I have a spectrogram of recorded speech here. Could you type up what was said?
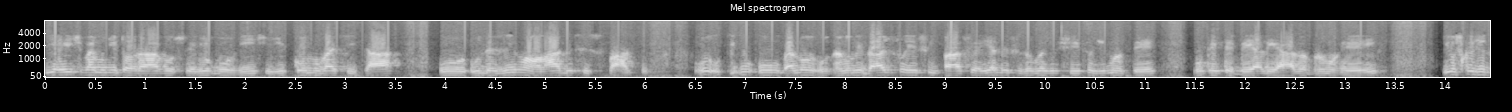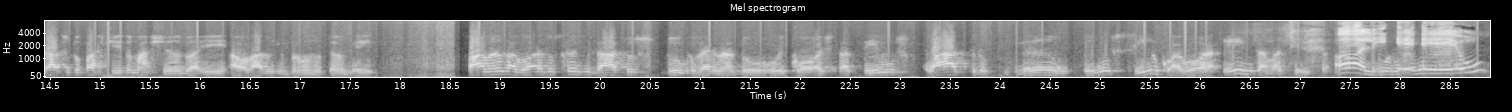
e a gente vai monitorar você, Globo 20, de como vai ficar o, o desenrolar desses fatos. O, o, a, no, a, novidade foi esse impasse aí, a decisão da Justiça de manter o PTB aliado a Bruno Reis e os candidatos do partido marchando aí ao lado de Bruno também. Falando agora dos candidatos do governador Rui Costa, temos quatro, não, temos cinco agora em Rita Batista. Olha, eu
